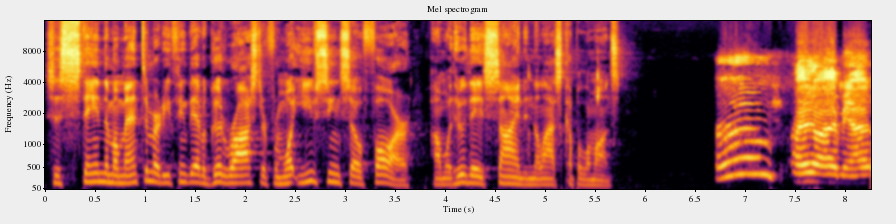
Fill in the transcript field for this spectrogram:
sustain the momentum, or do you think they have a good roster from what you've seen so far um, with who they've signed in the last couple of months? Um, I, I mean, I,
